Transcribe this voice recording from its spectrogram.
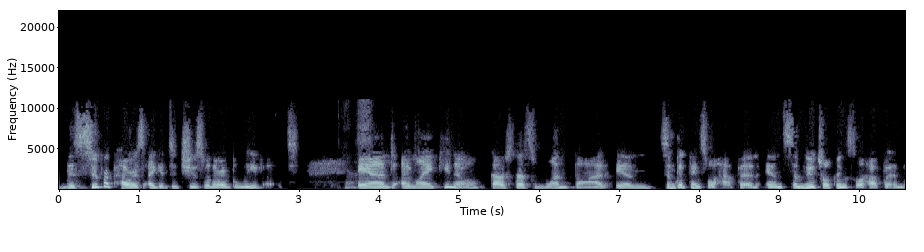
The superpowers, I get to choose whether I believe it. Yes. And I'm like, you know, gosh, that's one thought, and some good things will happen, and some neutral things will happen,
